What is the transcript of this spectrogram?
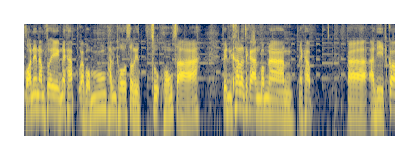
ขอแนะนำตัวเองนะครับอ่าผมพันโทสฤษดิ์สุหงษา เป็นข้าราชการบำนาญนะครับอ่าอดีตก็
